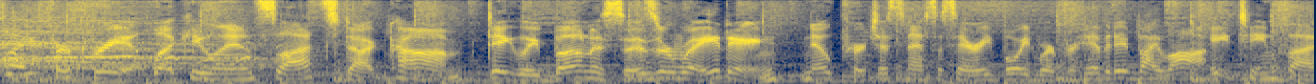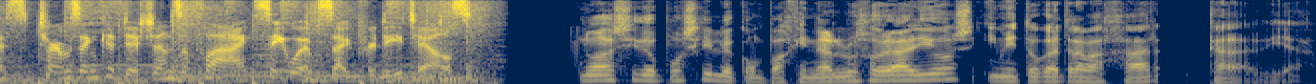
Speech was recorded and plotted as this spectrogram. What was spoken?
Play for free at LuckyLandSlots.com. Daily bonuses are waiting. No purchase necessary. Void where prohibited by law. 18 plus. Terms and conditions apply. See website for details. No ha sido posible compaginar los horarios y me toca trabajar cada día.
